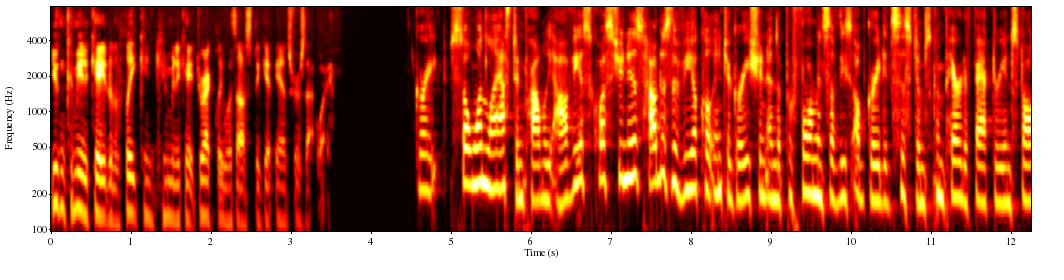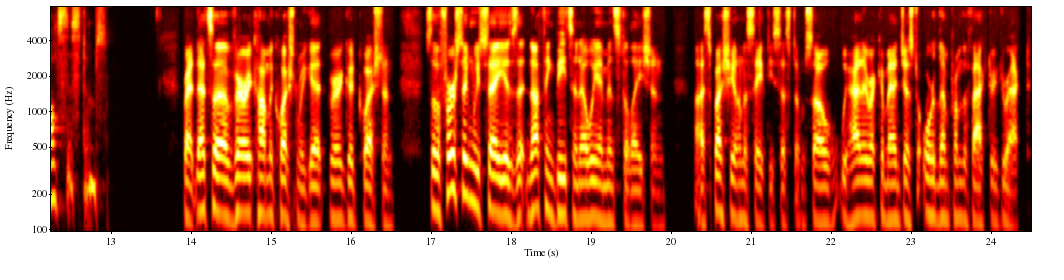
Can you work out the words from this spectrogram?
you can communicate, or the fleet can communicate directly with us to get answers that way. Great. So, one last and probably obvious question is How does the vehicle integration and the performance of these upgraded systems compare to factory installed systems? Right. That's a very common question we get. Very good question. So the first thing we say is that nothing beats an OEM installation, uh, especially on a safety system. So we highly recommend just order them from the factory direct.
